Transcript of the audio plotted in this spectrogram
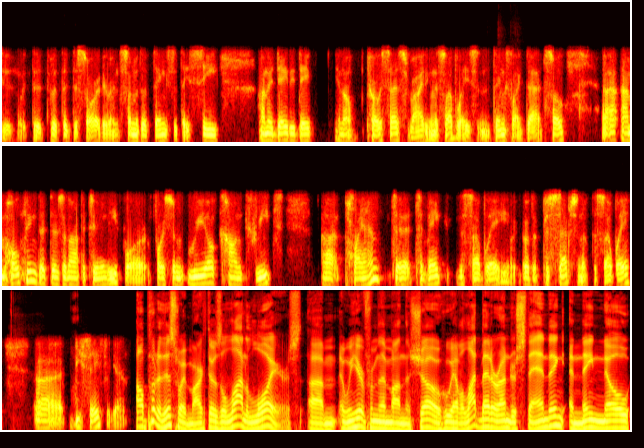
to with the with the disorder and some of the things that they see on a day to day you know process riding the subways and things like that. So uh, I'm hoping that there's an opportunity for for some real concrete. Uh, plan to, to make the subway or, the perception of the subway uh, be safe again. I'll put it this way, Mark. There's a lot of lawyers, um, and we hear from them on the show who have a lot better understanding, and they know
